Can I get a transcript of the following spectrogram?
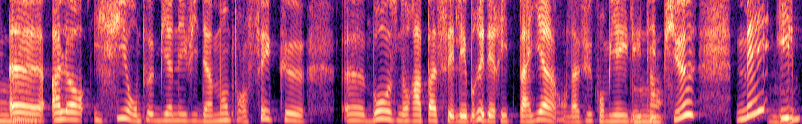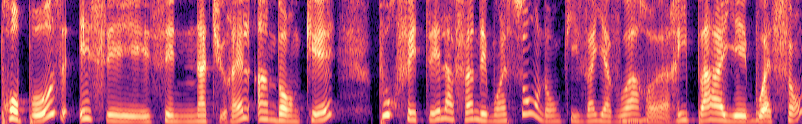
Mmh. Euh, alors ici, on peut bien évidemment penser que euh, Bose n'aura pas célébré des rites païens, on a vu combien il était pieux, mais mmh. il propose, et c'est naturel, un banquet pour fêter la fin des moissons. Donc il va y avoir mmh. euh, ripaille et boissons.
